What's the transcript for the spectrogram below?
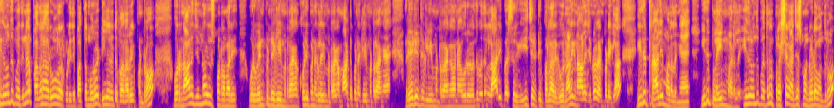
இது வந்து பார்த்தீங்கன்னா பதினாறு ரூபா வரக்கூடியது. பத்தொம்பது ரூபா டீலர் ரேட்டு பதினாறு ரூபாய்க்கு பண்ணுறோம் ஒரு நாலஞ்சு மணி நேரம் யூஸ் பண்ணுற மாதிரி ஒரு வெண்பண்டை க்ளீன் பண்ணுறாங்க கோழி பண்ணை க்ளீன் பண்ணுறாங்க மாட்டு பண்ணை க்ளீன் பண்ணுறாங்க ரேடியேட்டர் க்ளீன் பண்ணுறாங்க நான் ஒரு வந்து பார்த்தீங்கன்னா லாரி பஸ் இருக்குது ஈச்சர் டிப்பர்லாம் இருக்குது ஒரு நாளைக்கு நாலஞ்சு மணி நேரம் ரன் பண்ணிக்கலாம். இது ட்ராலி மாடலுங்க இது பிளைன் மாடல் இது வந்து பார்த்தீங்கன்னா ப்ரெஷர் அட்ஜஸ்ட்மெண்ட்டோட வந்துடும்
